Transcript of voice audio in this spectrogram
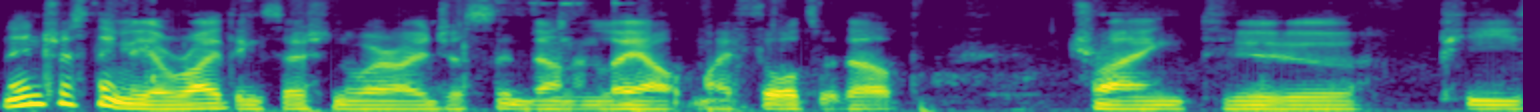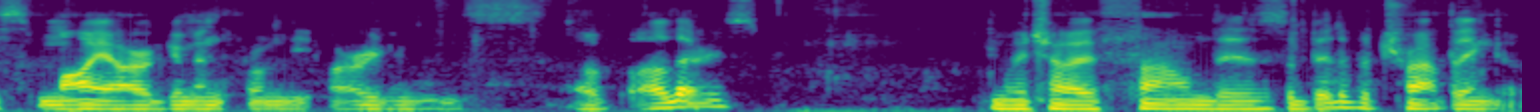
And interestingly, a writing session where I just sit down and lay out my thoughts without trying to piece my argument from the arguments of others, which I've found is a bit of a trapping of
